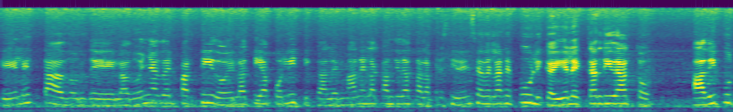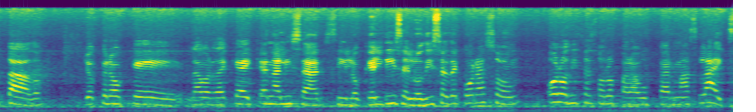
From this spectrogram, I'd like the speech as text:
que él está, donde la dueña del partido es la tía política, la hermana es la candidata a la presidencia de la República y él es candidato a diputado, yo creo que la verdad es que hay que analizar si lo que él dice lo dice de corazón o lo dice solo para buscar más likes.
